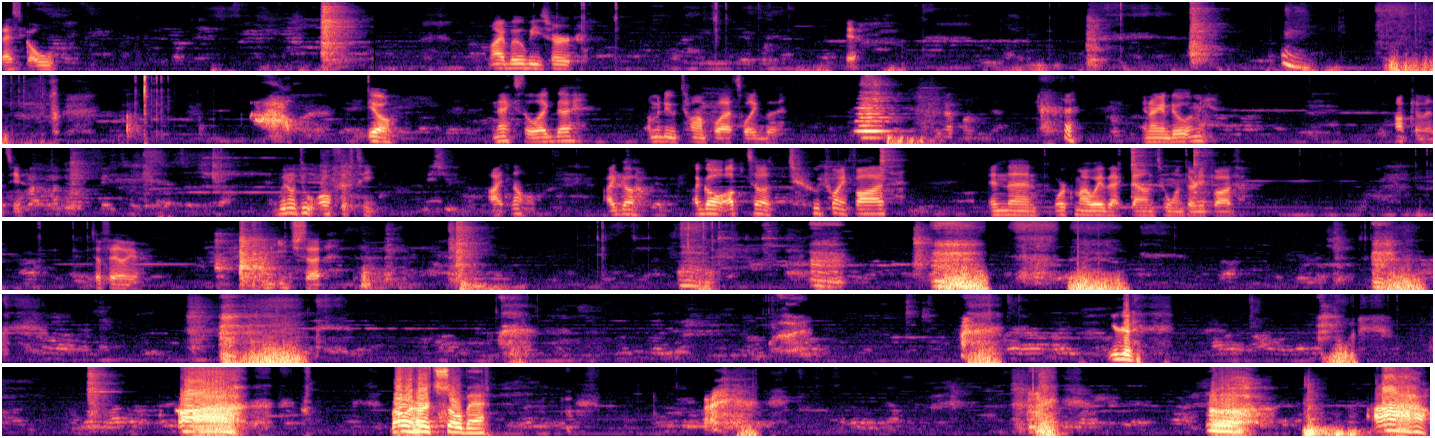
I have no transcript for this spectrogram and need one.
Let's go. My boobies hurt. Yeah. Ow. Yo, next to leg day, I'm gonna do Tom Platz leg day. You're not gonna do it with me? I'll convince you. We don't do all 15. I no. I go I go up to 225 and then work my way back down to 135 to failure on each set. You're good. Ah, bro, it hurts so bad. Ugh. Ah.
